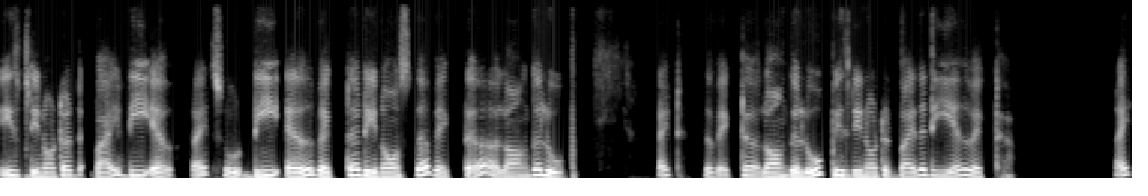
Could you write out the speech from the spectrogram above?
is denoted by dl, right? So dl vector denotes the vector along the loop, right? The vector along the loop is denoted by the dl vector right?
